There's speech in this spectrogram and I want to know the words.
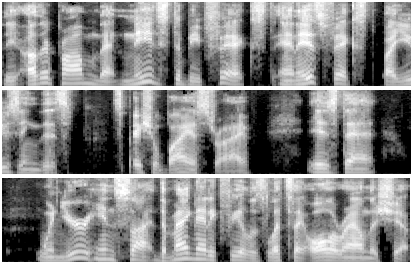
The other problem that needs to be fixed and is fixed by using this spatial bias drive is that when you're inside, the magnetic field is, let's say, all around the ship,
